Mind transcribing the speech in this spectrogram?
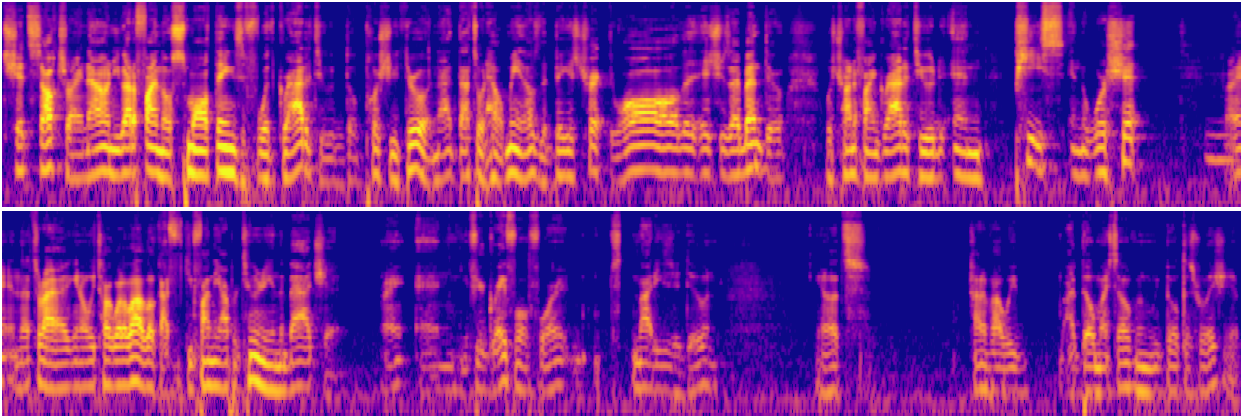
shit sucks right now, and you got to find those small things with gratitude to push you through it. And that, that's what helped me. That was the biggest trick through all the issues I've been through, was trying to find gratitude and peace in the worst shit, mm-hmm. right? And that's what I, you know, we talk about a lot. Look, I, you find the opportunity in the bad shit, right? And if you're grateful for it, it's not easy to do. And you know, that's kind of how we, I built myself, and we built this relationship.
